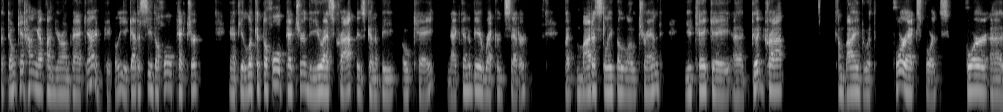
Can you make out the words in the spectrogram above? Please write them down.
But don't get hung up on your own backyard, people. You got to see the whole picture. And if you look at the whole picture, the US crop is going to be okay, not going to be a record setter, but modestly below trend. You take a, a good crop combined with poor exports, poor, uh,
